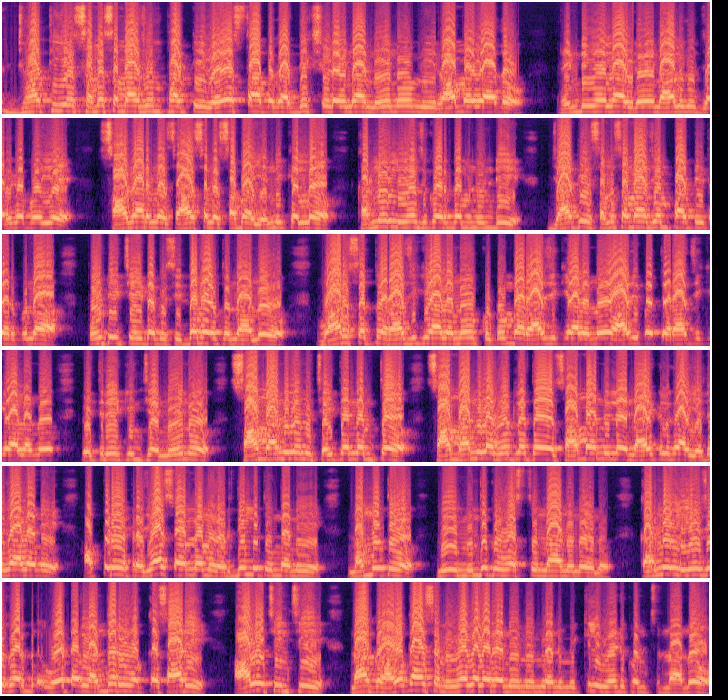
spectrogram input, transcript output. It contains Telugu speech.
జాతీయ సమసమాజం పార్టీ వ్యవస్థాపక అధ్యక్షుడైన నేను మీ రామ యాదవ్. రెండు వేల ఇరవై నాలుగు జరగబోయే సాధారణ శాసనసభ ఎన్నికల్లో కర్నూలు నియోజకవర్గం నుండి జాతీయ సమసమాజం పార్టీ తరపున పోటీ చేయటకు సిద్ధమవుతున్నాను. వారసత్వ రాజకీయాలను కుటుంబ రాజకీయాలను ఆధిపత్య రాజకీయాలను వ్యతిరేకించే నేను సామాన్యులను చైతన్యంతో సామాన్యుల ఓట్లతో సామాన్యులే నాయకులుగా ఎదగాలని అప్పుడే ప్రజాస్వామ్యం వర్ధిల్లుతుందని నమ్ముతూ మీ ముందుకు వస్తున్నాను నేను. కర్నూలు నియోజకవర్గ ఓటర్లందరూ ఒక్కసారి ఆలోచించి నాకు అవకాశం ఇవ్వగలరని మిమ్మల్ని మిక్కిలి వేడుకొంచున్నాను.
